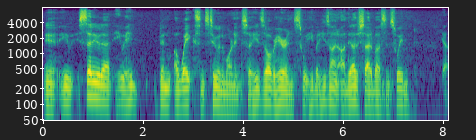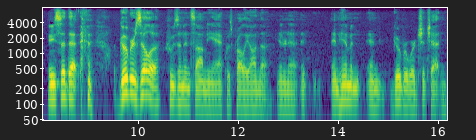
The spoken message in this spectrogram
He, he said he that he he'd been awake since two in the morning, so he's over here in Sweden, but he's on, on the other side of us in Sweden. Yeah. And he said that Gooberzilla, who's an insomniac, was probably on the internet, and, and him and, and Goober were chit chatting.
